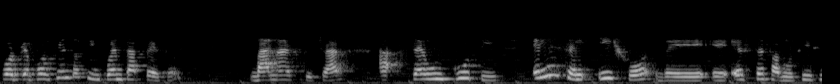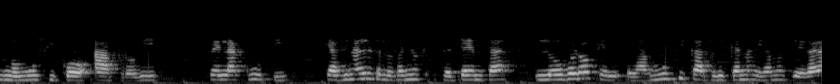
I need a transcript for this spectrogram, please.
porque por 150 pesos van a escuchar a Seun Kuti. Él es el hijo de eh, este famosísimo músico afrobeat, Fela Kuti, que a finales de los años 70 logró que la música africana, digamos, llegara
